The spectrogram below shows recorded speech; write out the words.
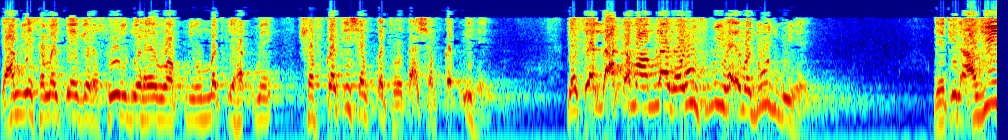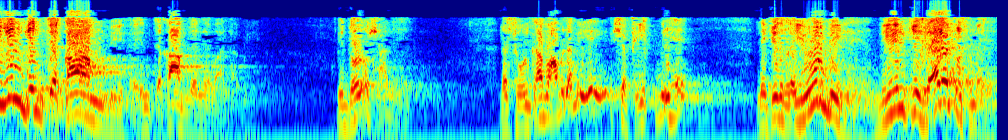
कि हम ये समझते हैं कि रसूल जो है वो अपनी उम्मत के हक में शफकत ही शफकत होता है, शफकत भी है। जैसे अल्लाह का मामला रऊफ भी है, वदूद भी है। लेकिन अजीजुल इंतकाम भी है, इंतकाम लेने वाला भी है। ये दोनों शाने हैं। रसूल का मामला भी यही शफीक भी है, लेकिन गयूर भी है, दीन की गैरत उसमें है।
